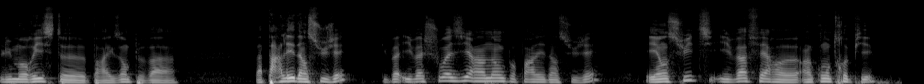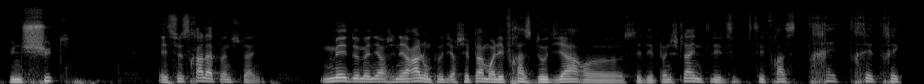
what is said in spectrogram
L'humoriste, euh, par exemple, va, parler d'un sujet, il va, il choisir un angle pour parler d'un sujet, et ensuite il va faire un contre-pied, une chute, et ce sera la punchline. Mais de manière générale, on peut dire, je sais pas, moi, les phrases d'Audiard, euh, c'est des punchlines, ces phrases très, très, très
